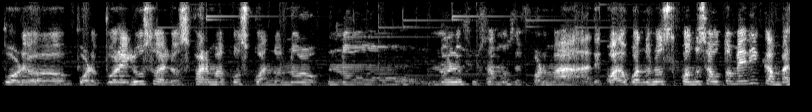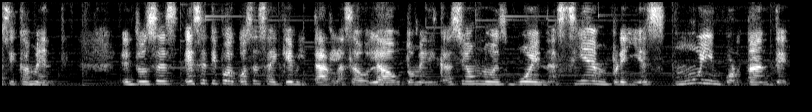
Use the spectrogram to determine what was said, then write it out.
por, uh, por, el uso de los fármacos cuando no, no, no los usamos de forma adecuada, cuando, nos, cuando se automedican básicamente. Entonces, ese tipo de cosas hay que evitarlas. La automedicación no es buena siempre y es muy importante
